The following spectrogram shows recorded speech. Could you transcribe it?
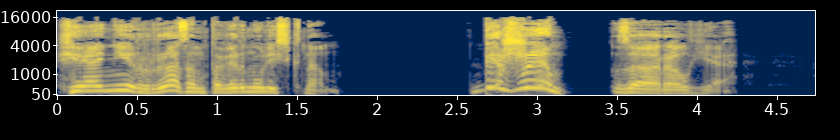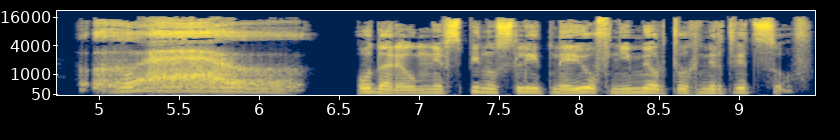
И они разом повернулись к нам. «Бежим!» — заорал я. Ударил мне в спину слитный рев немертвых мертвецов.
